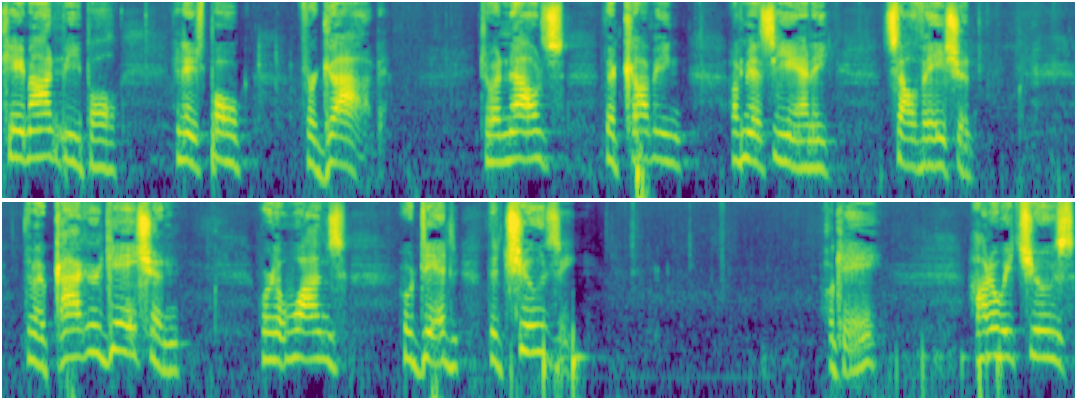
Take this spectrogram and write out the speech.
came on people and they spoke for God to announce the coming of messianic salvation. The congregation were the ones who did the choosing. Okay? How do we choose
